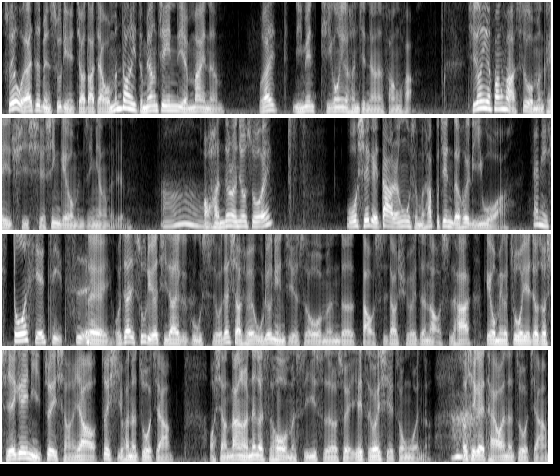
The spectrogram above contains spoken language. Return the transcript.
所以我在这本书里也教大家，我们到底怎么样建立人脉呢？我在里面提供一个很简单的方法，其中一个方法是我们可以去写信给我们敬仰的人。哦哦，很多人就说：“哎，我写给大人物什么，他不见得会理我啊。”但你多写几次。对，我在书里又提到一个故事。我在小学五六年级的时候，我们的导师叫徐慧珍老师，他给我们一个作业，叫做写给你最想要、最喜欢的作家。哦，想当然，那个时候我们十一、十二岁，也只会写中文了，都写给台湾的作家。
